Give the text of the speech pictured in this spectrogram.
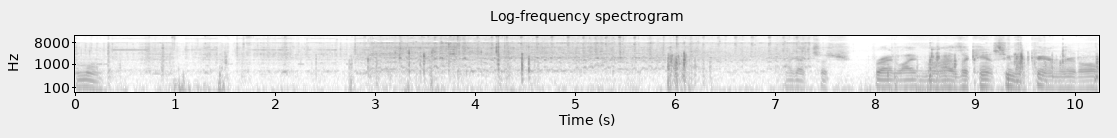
Come on. I got such bright light in my eyes I can't see my camera at all.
